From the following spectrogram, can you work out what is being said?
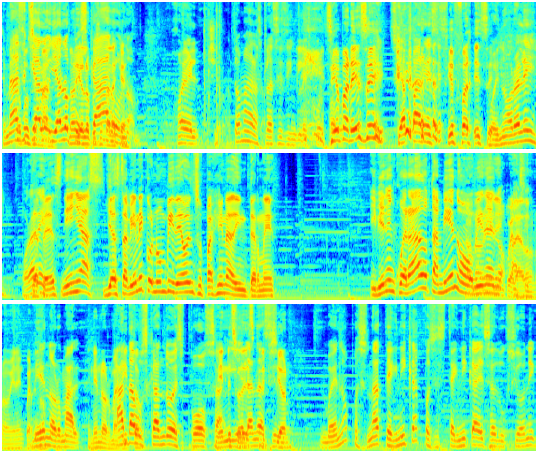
Se me hace que ya lo, ya lo pescaron. No. Joel, toma las clases de inglés, por favor. Sí aparece. Sí aparece. sí aparece. Bueno, órale, órale. Niñas. Y hasta viene con un video en su página de internet. ¿Y viene encuerado también o no, viene, viene encuerado? no, viene encuerado. Viene normal. Viene normal. Anda buscando esposa. Viene su descripción. bueno, pues una técnica, pues es técnica de seducción y,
